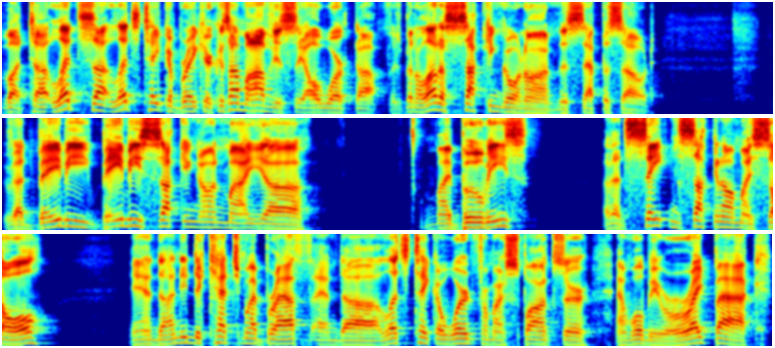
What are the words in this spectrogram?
But uh, let's uh, let's take a break here because I'm obviously all worked up. There's been a lot of sucking going on this episode. We've had baby baby sucking on my uh, my boobies. I've had Satan sucking on my soul. And I need to catch my breath. And uh, let's take a word from our sponsor, and we'll be right back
